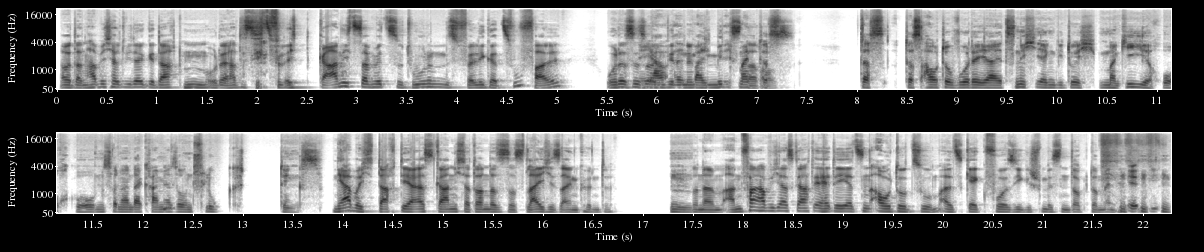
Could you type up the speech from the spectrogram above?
Aber dann habe ich halt wieder gedacht, hm, oder hat es jetzt vielleicht gar nichts damit zu tun und ist völliger Zufall? Oder ist es ja, irgendwie ein Mix ich mein, daraus? Das, das, das, Auto wurde ja jetzt nicht irgendwie durch Magie hochgehoben, sondern da kam ja so ein Flugdings. Ja, aber ich dachte ja erst gar nicht daran, dass es das gleiche sein könnte. Hm. Sondern am Anfang habe ich erst gedacht, er hätte jetzt ein Auto zu, als Gag vor sie geschmissen, Dr. Manhattan. Äh,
